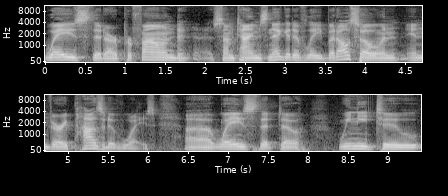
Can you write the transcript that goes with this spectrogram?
ways that are profound, sometimes negatively, but also in, in very positive ways, uh, ways that uh, we need to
